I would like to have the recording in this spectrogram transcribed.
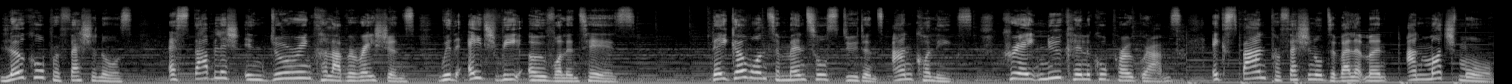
Local professionals establish enduring collaborations with HVO volunteers. They go on to mentor students and colleagues, create new clinical programs, expand professional development, and much more.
